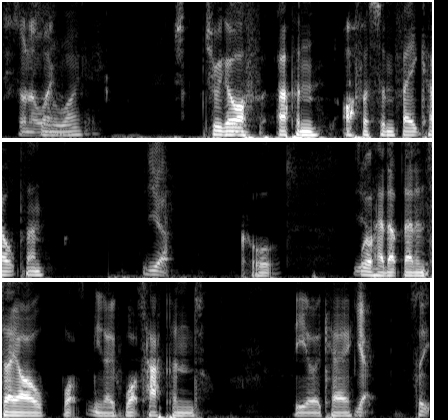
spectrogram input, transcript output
She's on her She's way. on her way. Okay. Should we go off up and offer some fake help then? Yeah. Cool. Yeah. We'll head up then and say, "Oh, what's you know what's happened? Are you okay?" Yeah. So,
